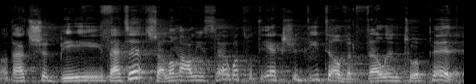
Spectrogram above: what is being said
well, that should be, that's it. Shalom al Yisrael. What's with the extra detail that fell into a pit?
